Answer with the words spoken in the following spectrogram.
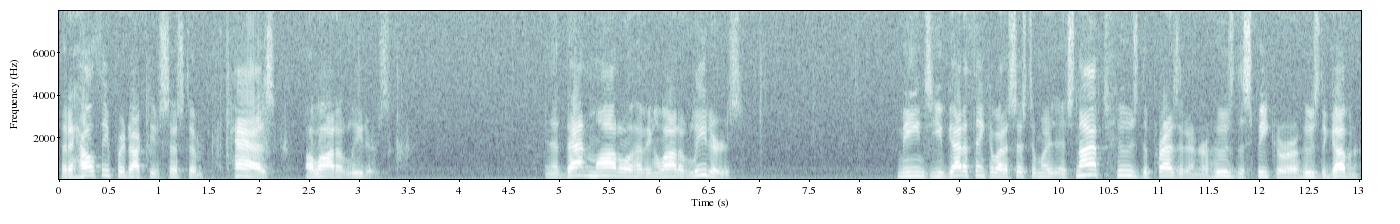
that a healthy, productive system has a lot of leaders. And that that model of having a lot of leaders means you've got to think about a system where it's not who's the president or who's the speaker or who's the governor,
